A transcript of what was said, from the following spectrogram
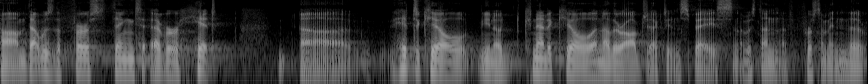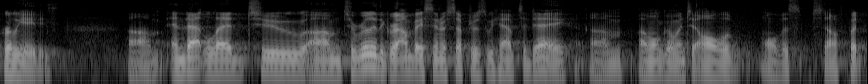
Um, that was the first thing to ever hit, uh, hit to kill, you know, kinetic kill another object in space. And that was done the first time in the early 80s. Um, and that led to, um, to really the ground based interceptors we have today. Um, I won't go into all of all this stuff, but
